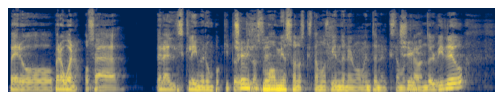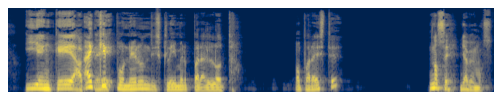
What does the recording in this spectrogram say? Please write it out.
pero, pero bueno, o sea, era el disclaimer un poquito de que sí, los sí. momios son los que estamos viendo en el momento en el que estamos grabando el video. Y en que... Hay que poner un disclaimer para el otro. ¿O para este? No sé, ya vemos.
